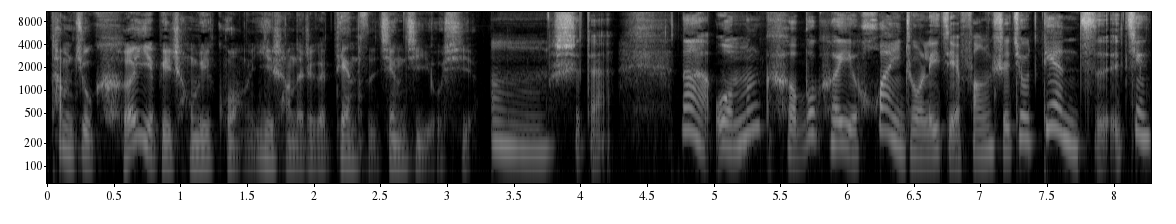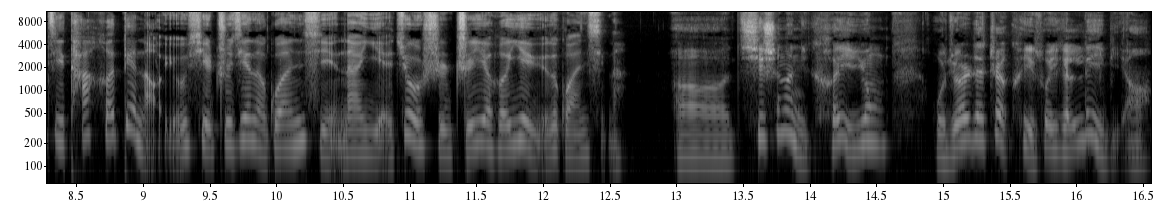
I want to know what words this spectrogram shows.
他们就可以被称为广义上的这个电子竞技游戏。嗯，是的。那我们可不可以换一种理解方式？就电子竞技它和电脑游戏之间的关系，那也就是职业和业余的关系呢？呃，其实呢，你可以用，我觉得在这可以做一个类比啊。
